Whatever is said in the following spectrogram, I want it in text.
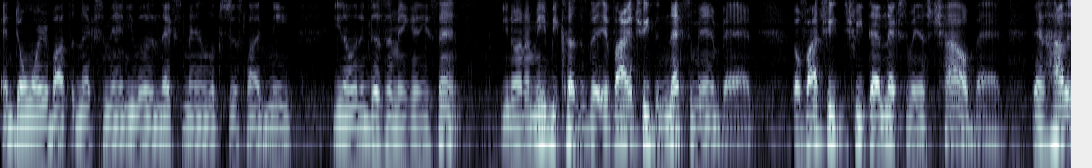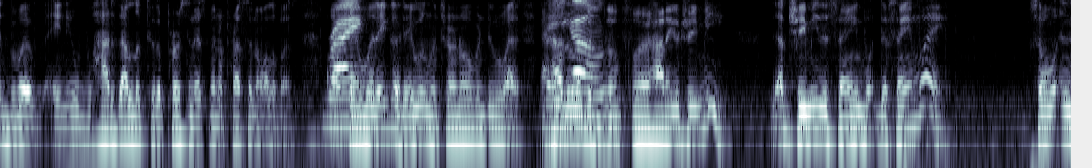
and don't worry about the next man, even though the next man looks just like me. You know, and it doesn't make any sense. You know what I mean? Because if the, if I treat the next man bad, if I treat treat that next to me as child bad, then how did and, you know, how does that look to the person that's been oppressing all of us? Right. Okay, well they good. They willing to turn over and do what? And how's you it look for how they would treat me? They'll treat me the same the same way. So in,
